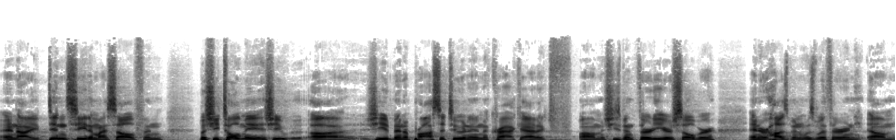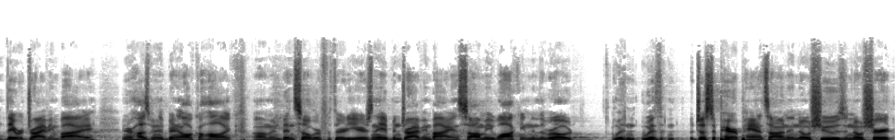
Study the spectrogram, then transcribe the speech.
and I didn't see it in myself, and but she told me she uh, she had been a prostitute and a crack addict, um, and she's been 30 years sober, and her husband was with her, and um, they were driving by, and her husband had been an alcoholic um, and been sober for 30 years, and they had been driving by and saw me walking in the road with with just a pair of pants on and no shoes and no shirt.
